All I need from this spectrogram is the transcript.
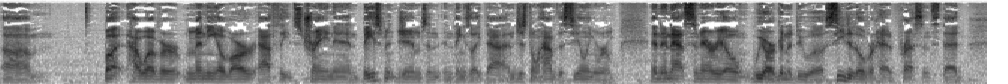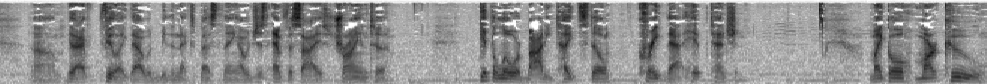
Um, but, however, many of our athletes train in basement gyms and, and, things like that and just don't have the ceiling room. And in that scenario, we are going to do a seated overhead press instead. Um, I feel like that would be the next best thing. I would just emphasize trying to get the lower body tight still, create that hip tension. Michael Marku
